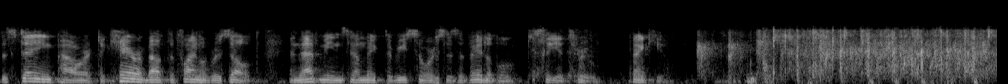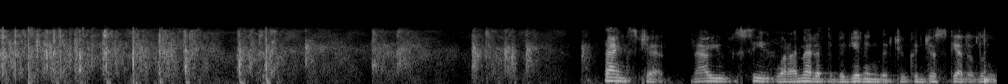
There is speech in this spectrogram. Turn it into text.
the staying power to care about the final result, and that means they'll make the resources available to see it through. Thank you. Thanks, Chet. Now you see what I meant at the beginning, that you can just get a little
